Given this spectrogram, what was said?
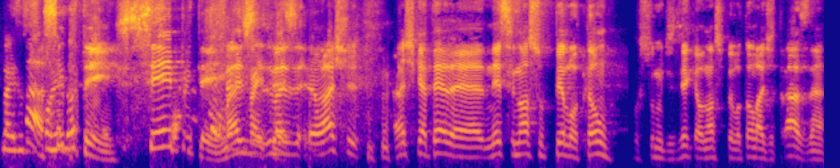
Mas ah, sempre tem, sempre tem. Mas, mas eu acho, acho que até é, nesse nosso pelotão, costumo dizer, que é o nosso pelotão lá de trás, né?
